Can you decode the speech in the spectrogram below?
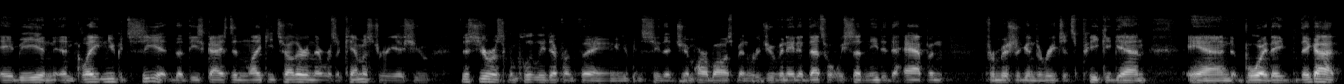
AB and, and Clayton, you could see it that these guys didn't like each other and there was a chemistry issue. This year was a completely different thing. And you can see that Jim Harbaugh has been rejuvenated. That's what we said needed to happen for Michigan to reach its peak again. And boy, they, they got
